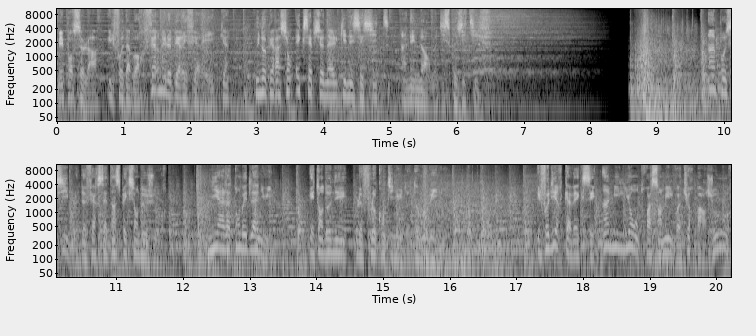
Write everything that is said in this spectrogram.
Mais pour cela, il faut d'abord fermer le périphérique, une opération exceptionnelle qui nécessite un énorme dispositif. Impossible de faire cette inspection de jour, ni à la tombée de la nuit, étant donné le flot continu d'automobiles. Il faut dire qu'avec ses 1 300 000 voitures par jour,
